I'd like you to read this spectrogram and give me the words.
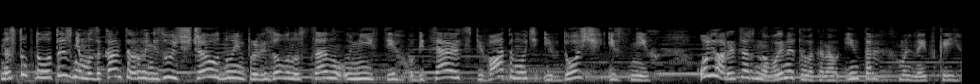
Наступного тижня музиканти організують ще одну імпровізовану сцену у місті. Обіцяють, співатимуть і в дощ, і в сніг. Ольга Рицар, новини, телеканал Інтер, Хмельницький.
